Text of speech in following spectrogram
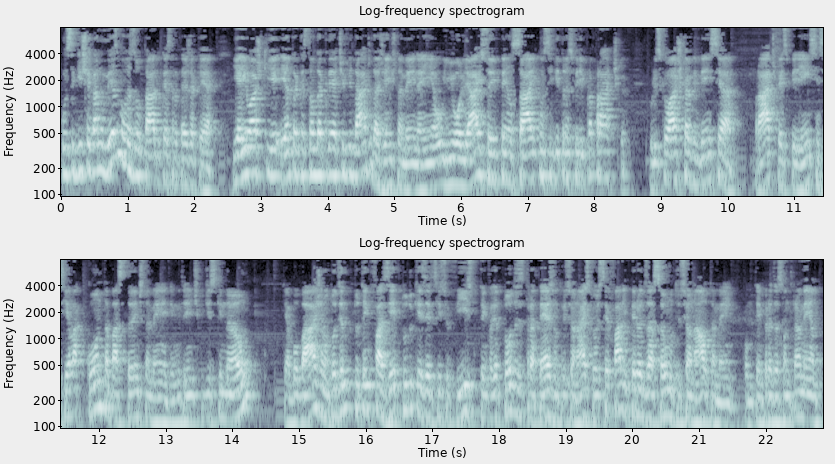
conseguir chegar no mesmo resultado que a estratégia quer. E aí eu acho que entra a questão da criatividade da gente também, né? Em, em olhar isso aí, pensar e conseguir transferir para a prática. Por isso que eu acho que a vivência prática, a experiência em si, ela conta bastante também. Né? Tem muita gente que diz que não, que é bobagem. Não estou dizendo que tu tem que fazer tudo que é exercício físico, tem que fazer todas as estratégias nutricionais, que hoje você fala em periodização nutricional também, como tem periodização de treinamento.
